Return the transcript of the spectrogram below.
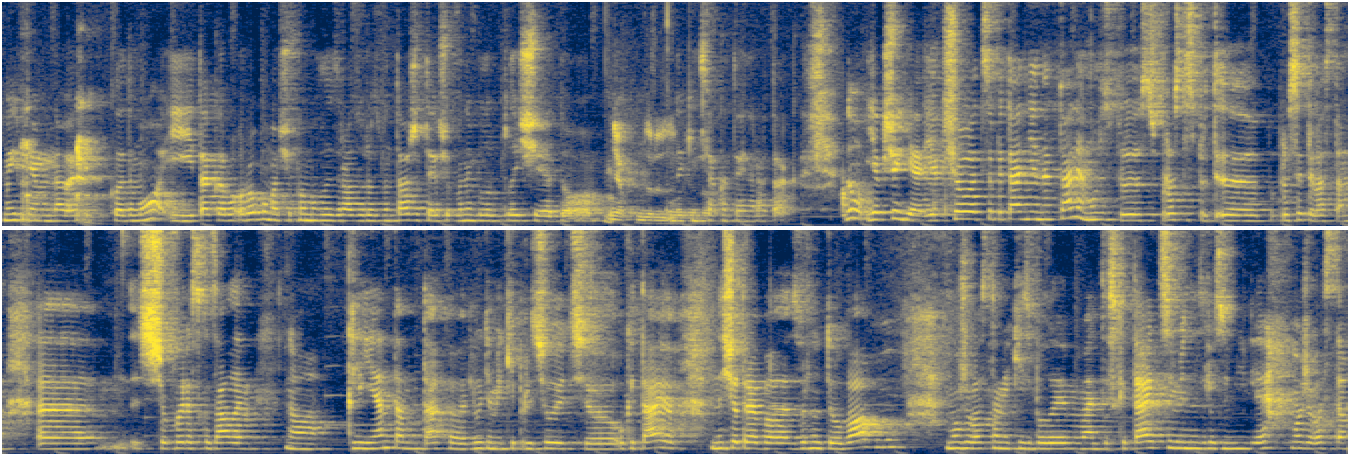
Ми їх прямо наверх кладемо і так робимо, щоб ми могли зразу розвантажити, щоб вони були ближче до Я до кінця да. контейнера, так. Ну, якщо є, якщо це питання не актуальне, можу просто е, попросити вас там, щоб ви розказали клієнтам, так, людям, які працюють е, у Китаю, на що треба звернути увагу. Може, у вас там якісь були моменти з китайцями незрозумілі, може, у вас там,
